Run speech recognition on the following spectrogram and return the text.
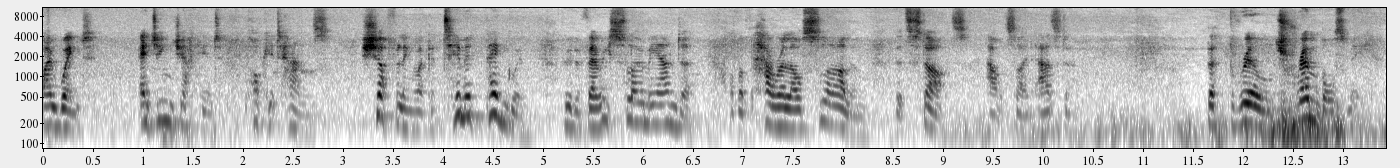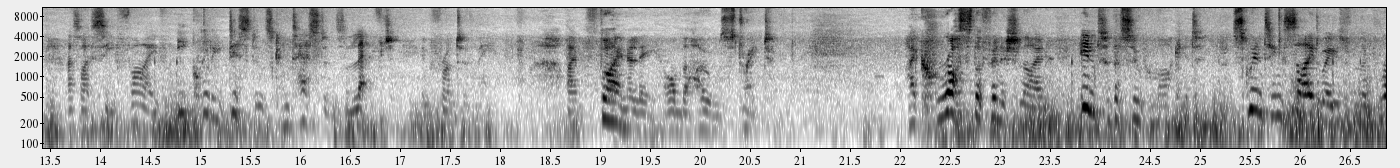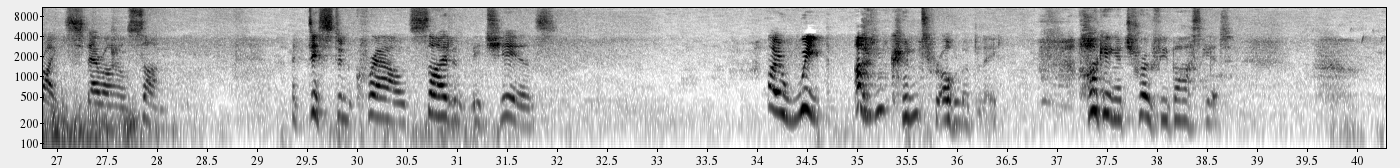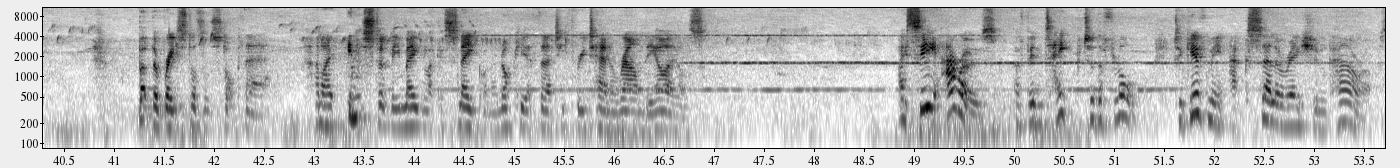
I wait, edging jacket, pocket hands, shuffling like a timid penguin through the very slow meander of a parallel slalom that starts outside Asda. The thrill trembles me as I see five equally distanced contestants left in front of me. I'm finally on the home straight. I cross the finish line into the supermarket, squinting sideways from the bright, sterile sun. A distant crowd silently cheers. I weep uncontrollably, hugging a trophy basket. But the race doesn't stop there, and I instantly make like a snake on a Nokia 3310 around the aisles. I see arrows have been taped to the floor to give me acceleration power-ups.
